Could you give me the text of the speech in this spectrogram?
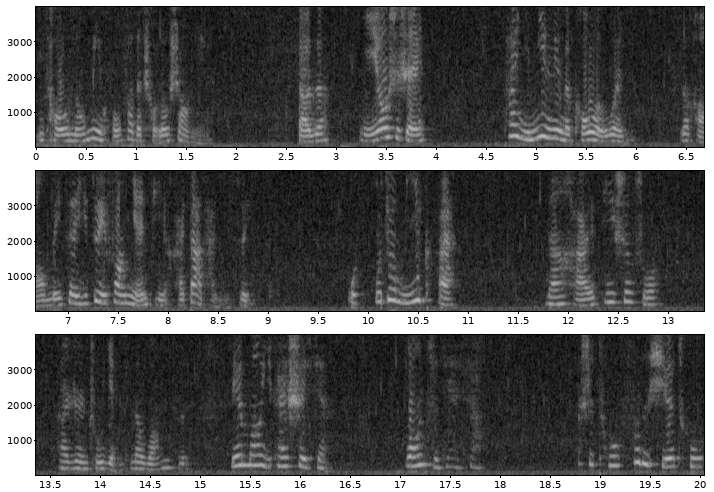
一头浓密红发的丑陋少年。小子，你又是谁？他以命令的口吻问，丝毫没在意对方年纪还大他一岁。我我叫米凯。男孩低声说。他认出眼前的王子，连忙移开视线。王子殿下，他是屠夫的学徒。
